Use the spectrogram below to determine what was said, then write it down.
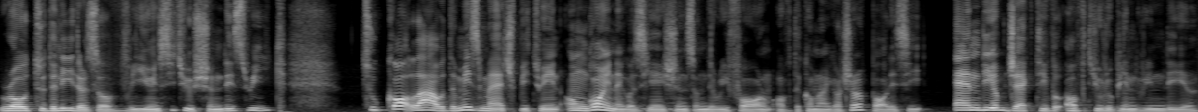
wrote to the leaders of EU institutions this week to call out the mismatch between ongoing negotiations on the reform of the common agricultural policy and the objective of the European Green Deal.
